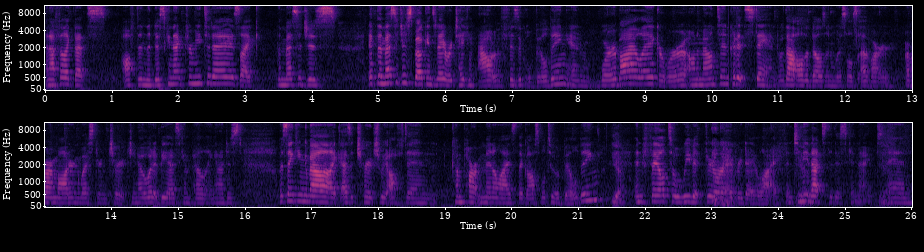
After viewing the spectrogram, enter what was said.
And I feel like that's often the disconnect for me today is like the messages if the messages spoken today were taken out of a physical building and were by a lake or were on a mountain, could it stand without all the bells and whistles of our of our modern Western church? You know, would it be as compelling? And I just was thinking about like as a church, we often compartmentalize the gospel to a building Yeah. and fail to weave it through our everyday life. And to me, that's the disconnect. Yeah. And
